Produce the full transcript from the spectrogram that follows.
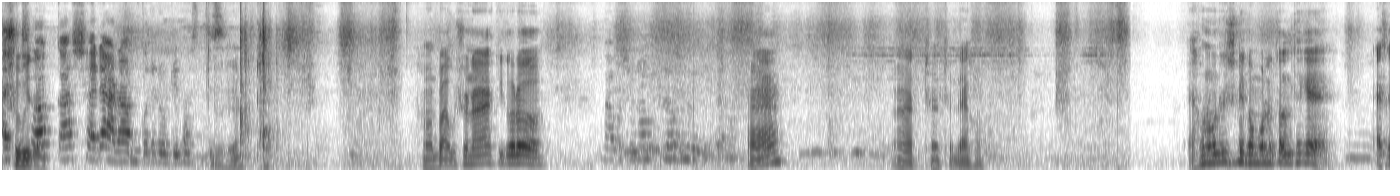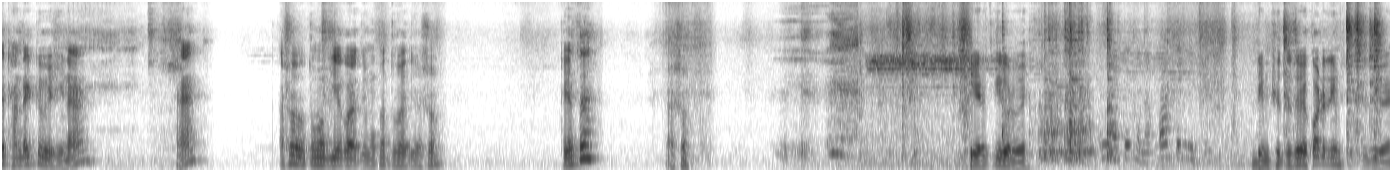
আর সুবিধা। সব কাজ সাইডে আরাম করে রুটি ভাজতেছি আমার বাবু সোনা কি করো? বাবু। হ্যাঁ? আচ্ছা আচ্ছা দেখো। এখন উঠিস নি কম্বলের তল থেকে? আজকে ঠান্ডা একটু বেশি না? হ্যাঁ? আসো তোমার গিয়ে করা দিই মুখ ধুয়ে দিয়ে আসো। ঠিক আছে? আসো। এর কি করবে। ডিম সিদ্ধ দেবে? কটা ডিম সিদ্ধ দেবে?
